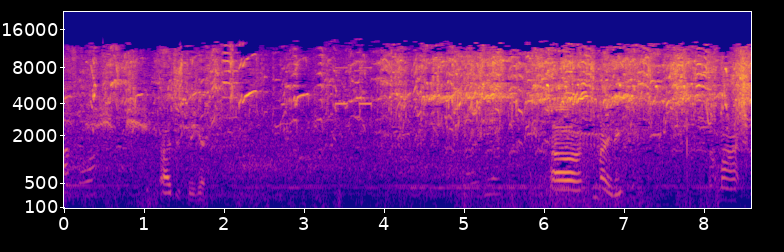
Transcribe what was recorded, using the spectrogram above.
I just dig it. Uh, maybe. Not much.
